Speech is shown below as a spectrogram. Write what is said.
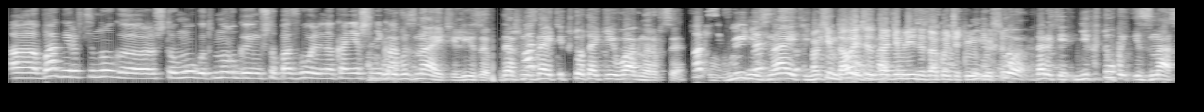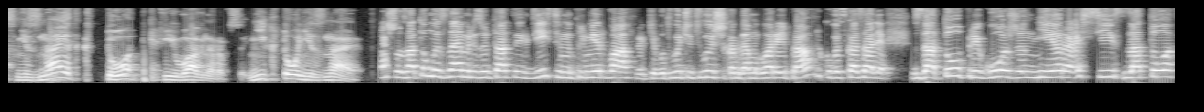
А вагнеровцы много что могут, много им что позволено, конечно, никак. Откуда вы знаете, Лиза? Вы даже не знаете, кто такие вагнеровцы. Максим, вы не знаете... Максим, давайте дадим Лизе закончить никто, мысль. Подождите, никто из нас не знает, кто такие вагнеровцы. Никто не знает. Хорошо, зато мы знаем результаты их действий, например, в Африке. Вот вы чуть выше, когда мы говорили про Африку, вы сказали, зато Пригожин не расист, зато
